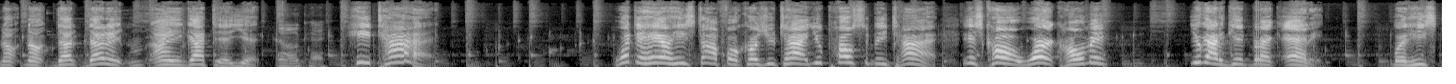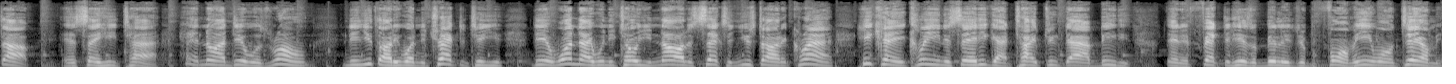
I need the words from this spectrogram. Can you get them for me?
No, no, that that ain't I ain't got there yet. Oh, okay. He tired. What the hell he stopped for? Cause you tired. You supposed to be tired. It's called work, homie. You got to get back at it. But he stopped and say he tired. Had no idea what was wrong. Then you thought he wasn't attracted to you. Then one night when he told you no to sex and you started crying, he came clean and said he got type 2 diabetes and affected his ability to perform. He didn't want to tell me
